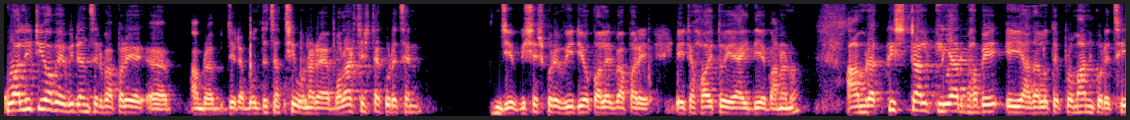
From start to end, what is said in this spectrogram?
কোয়ালিটি অফ এভিডেন্সের ব্যাপারে আমরা যেটা বলতে চাচ্ছি, ওনারা বলার চেষ্টা করেছেন যে বিশেষ করে ভিডিও কলের ব্যাপারে এটা হয়তো এআই দিয়ে বানানো। আমরা ক্রিস্টাল ক্লিয়ার ভাবে এই আদালতে প্রমাণ করেছি।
